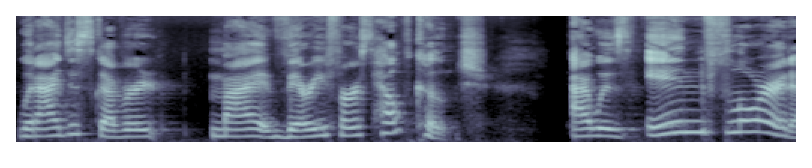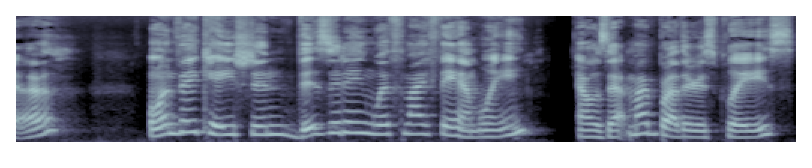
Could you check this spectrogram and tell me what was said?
when I discovered my very first health coach. I was in Florida on vacation, visiting with my family. I was at my brother's place,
